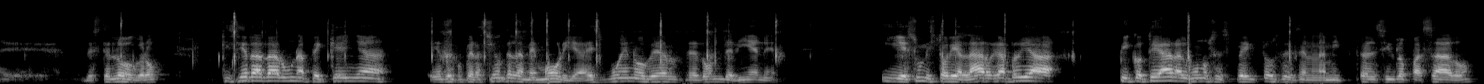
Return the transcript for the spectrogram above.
eh, de este logro, quisiera dar una pequeña eh, recuperación de la memoria. Es bueno ver de dónde viene y es una historia larga. Voy a picotear algunos aspectos desde la mitad del siglo pasado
